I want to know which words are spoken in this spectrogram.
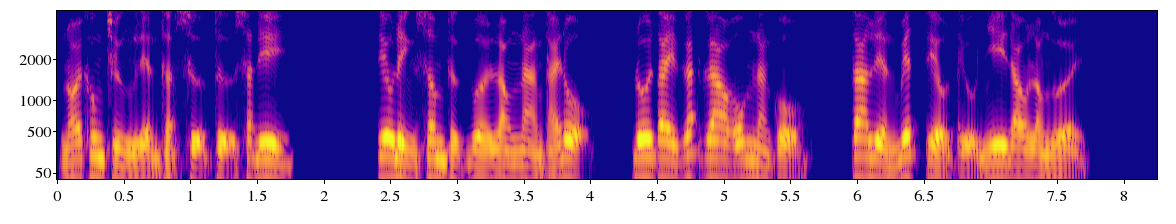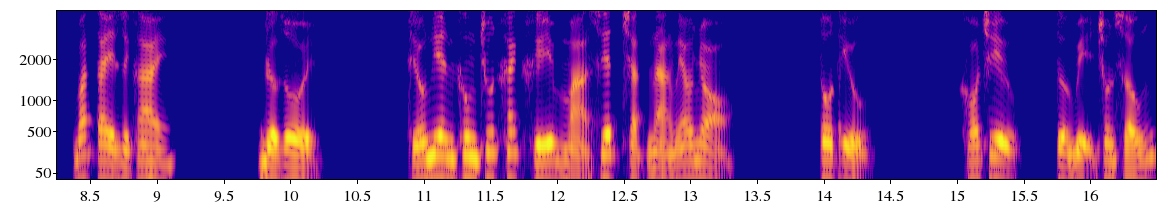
nói không chừng liền thật sự tự sát đi. Tiêu đình xâm thực vừa lòng nàng thái độ, đôi tay gắt gao ôm nàng cổ, ta liền biết tiểu tiểu nhi đau lòng người. Bắt tay dịch hai. Được rồi. Thiếu niên không chút khách khí mà siết chặt nàng eo nhỏ. Tô tiểu. Khó chịu, tưởng bị chôn sống.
